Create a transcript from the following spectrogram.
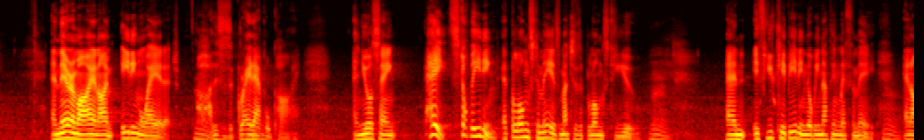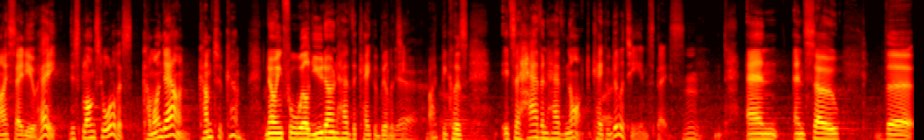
And there am I and I'm eating away at it. Mm. Oh, this is a great apple pie and you're saying, hey, stop eating. It belongs to me as much as it belongs to you. Mm. And if you keep eating, there'll be nothing left for me. Mm. And I say to you, hey, this belongs to all of us. Come on down. Come to come. Mm. Knowing full well you don't have the capability, yeah. right? Because uh. it's a have and have not capability right. in space. Hmm. And and so the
